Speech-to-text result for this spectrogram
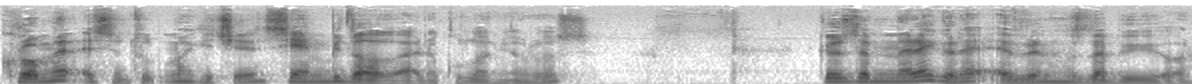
krometresini tutmak için CMB dalgalarını kullanıyoruz. Gözlemlere göre evren hızla büyüyor.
